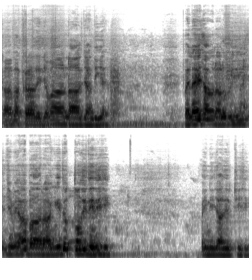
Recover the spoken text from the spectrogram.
ਟਾ ਬਾਕਰਾਂ ਦੇ ਜਮਾ ਨਾਲ ਜਾਂਦੀ ਹੈ। ਪਹਿਲਾਂ ਇਹ ਹਿਸਾਬ ਲਾ ਲਓ ਵੀ ਜਿਵੇਂ ਆਹ ਬਾਹਰ ਆ ਗਈ ਤੇ ਉੱਤੋਂ ਦੀ ਦਿੰਦੀ ਸੀ। ਇੰਨੀ ਜ਼ਿਆਦਾ ਉੱਚੀ ਸੀ।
